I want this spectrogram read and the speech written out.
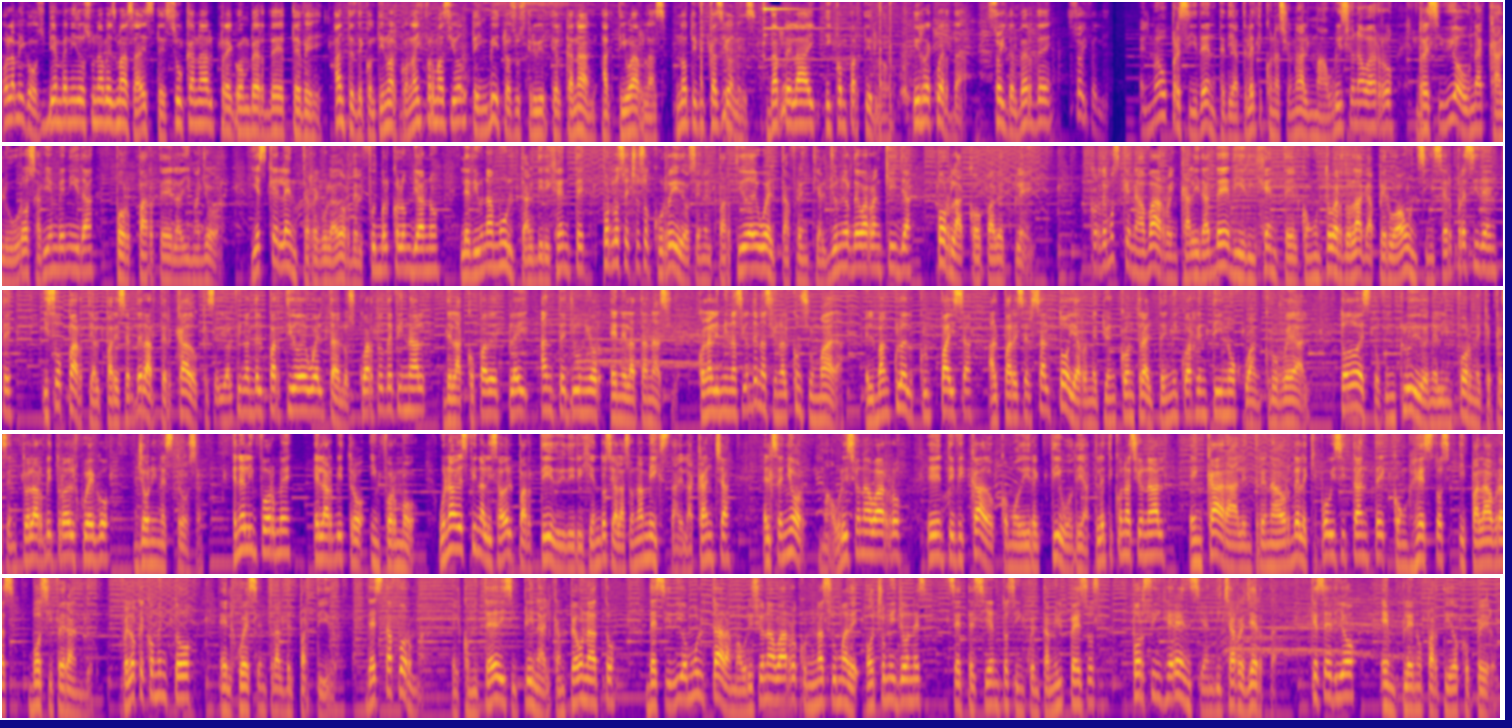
Hola amigos, bienvenidos una vez más a este su canal Pregón Verde TV. Antes de continuar con la información, te invito a suscribirte al canal, activar las notificaciones, darle like y compartirlo. Y recuerda, soy del verde, soy feliz. El nuevo presidente de Atlético Nacional, Mauricio Navarro, recibió una calurosa bienvenida por parte de la DIMAYOR y es que el ente regulador del fútbol colombiano le dio una multa al dirigente por los hechos ocurridos en el partido de vuelta frente al Junior de Barranquilla por la Copa Betplay. Recordemos que Navarro, en calidad de dirigente del conjunto verdolaga, pero aún sin ser presidente, hizo parte al parecer del altercado que se dio al final del partido de vuelta de los cuartos de final de la Copa Betplay ante Junior en el Atanasio. Con la eliminación de Nacional consumada, el banco del Club Paisa al parecer saltó y arremetió en contra del técnico argentino Juan Cruz Real. Todo esto fue incluido en el informe que presentó el árbitro del juego, Johnny Nestroza. En el informe, el árbitro informó, una vez finalizado el partido y dirigiéndose a la zona mixta de la cancha, el señor Mauricio Navarro, identificado como directivo de Atlético Nacional, encara al entrenador del equipo visitante con gestos y palabras vociferando. Fue lo que comentó el juez central del partido. De esta forma, el Comité de Disciplina del Campeonato decidió multar a Mauricio Navarro con una suma de 8.750.000 pesos por su injerencia en dicha reyerta que se dio en pleno partido copero.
